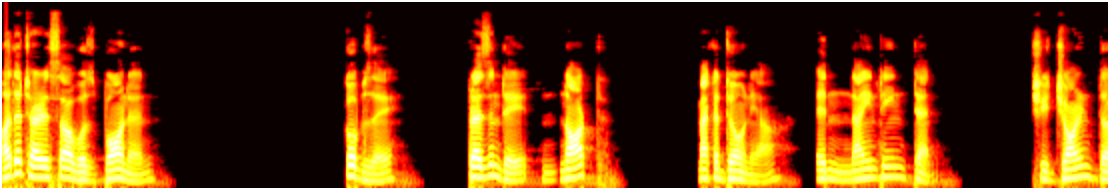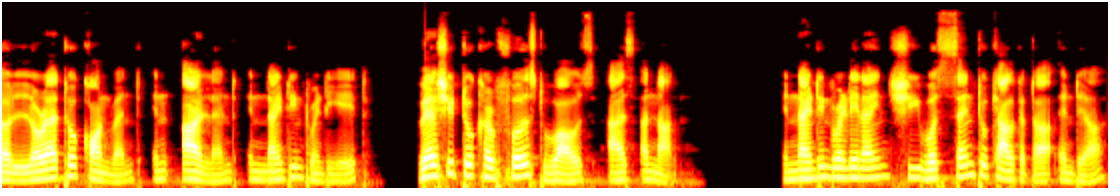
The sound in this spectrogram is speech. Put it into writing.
Mother Teresa was born in Skopje, present-day North Macedonia, in 1910. She joined the Loreto Convent in Ireland in 1928 where she took her first vows as a nun. In 1929, she was sent to Calcutta, India,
